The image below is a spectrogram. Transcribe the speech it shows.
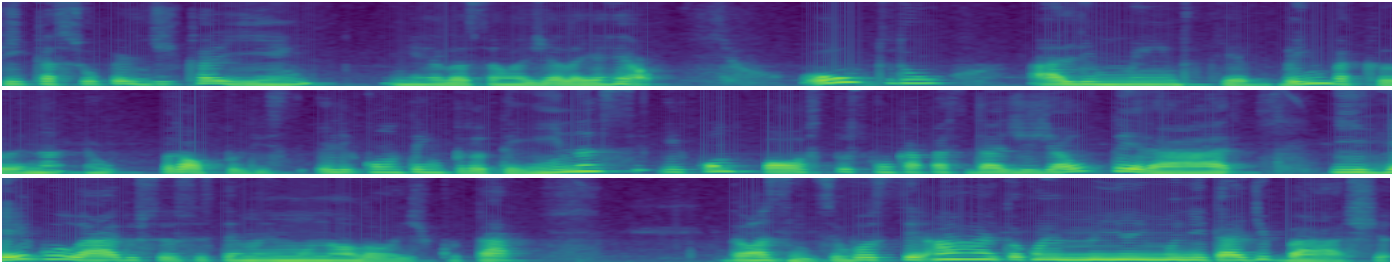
fica super dica aí, hein, em relação à geleia real. Outro alimento que é bem bacana é o própolis. Ele contém proteínas e compostos com capacidade de alterar e regular o seu sistema imunológico, tá? Então, assim, se você, ah, eu tô com a minha imunidade baixa,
